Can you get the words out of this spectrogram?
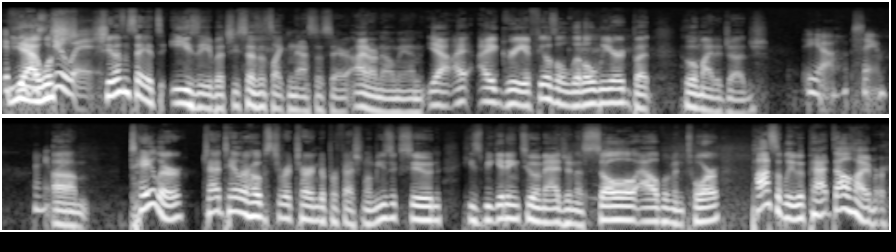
if yeah, you just well, do it." she doesn't say it's easy, but she says it's like necessary. I don't know, man. Yeah, I I agree. It feels a little weird, but who am I to judge? yeah, same. Anyway, Um, Taylor, Chad Taylor hopes to return to professional music soon. He's beginning to imagine a solo album and tour, possibly with Pat Dahlheimer,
